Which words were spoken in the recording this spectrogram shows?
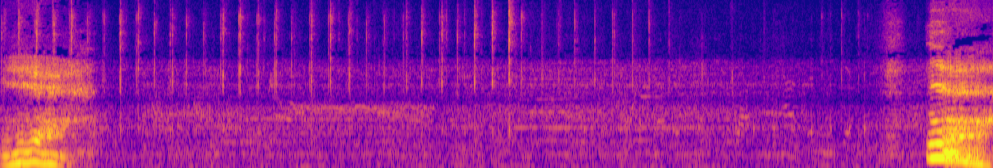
Yeah. Yeah.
